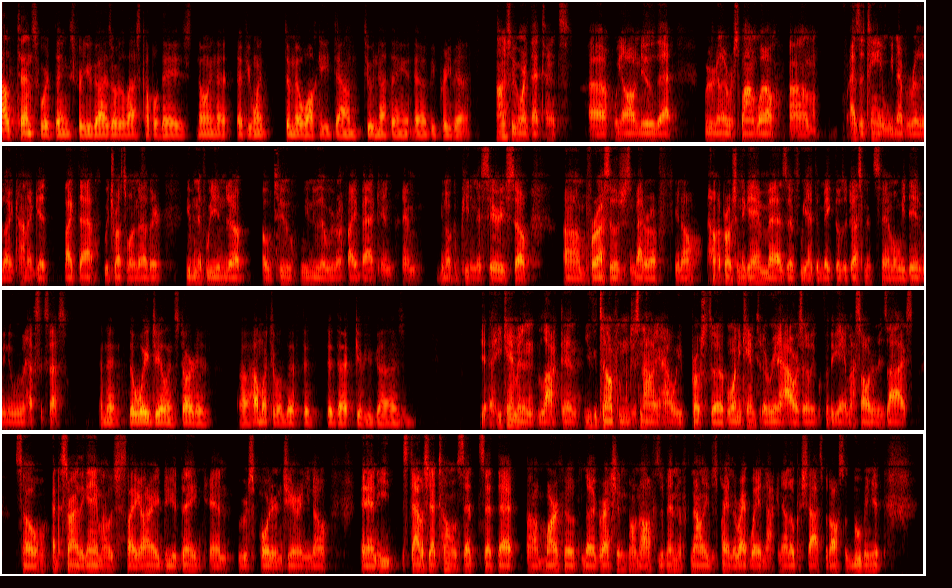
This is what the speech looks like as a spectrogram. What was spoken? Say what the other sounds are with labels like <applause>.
How tense were things for you guys over the last couple days, knowing that if you went to Milwaukee down to nothing, that would be pretty bad? Honestly, we weren't that tense. Uh, we all knew that we were going to respond well. Um, as a team, we never really like kind of get like that. We trust one another. Even if we ended up 0-2, we knew that we were going to fight back and and you know compete in this series. So um, for us, it was just a matter of you know approaching the game as if we had to make those adjustments, and when we did, we knew we would have success. And then the way Jaylen started, uh, how much of a lift did, did that give you guys? Yeah, he came in and locked in. You could tell from just now how he approached the when he came to the arena hours early before the game. I saw it in his eyes. So at the start of the game, I was just like, "All right, do your thing," and we were supporting and cheering, you know. And he established that tone, set set that um, mark of the aggression on the offensive end of not only just playing the right way, and knocking down open shots, but also moving it.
